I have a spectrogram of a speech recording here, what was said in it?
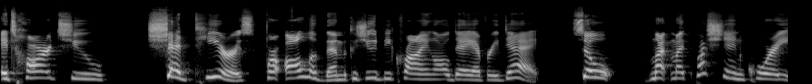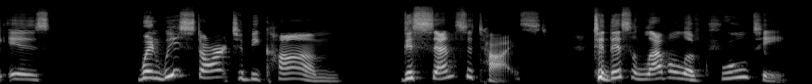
It's hard to shed tears for all of them because you'd be crying all day, every day. So my, my question, Corey, is when we start to become desensitized to this level of cruelty,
